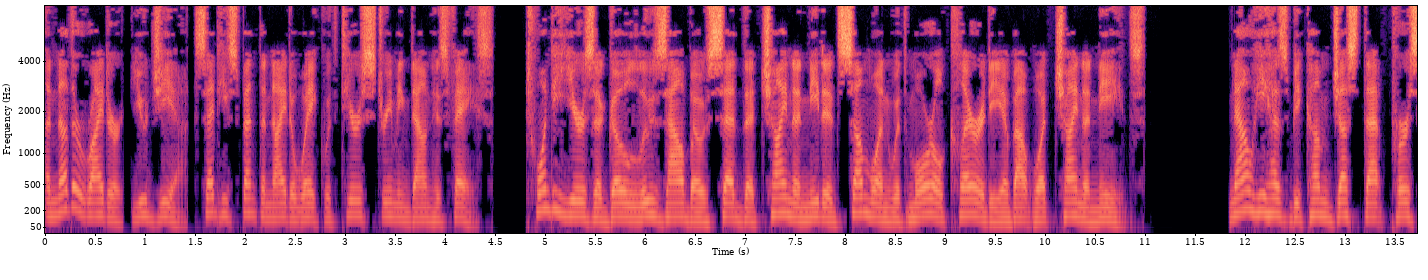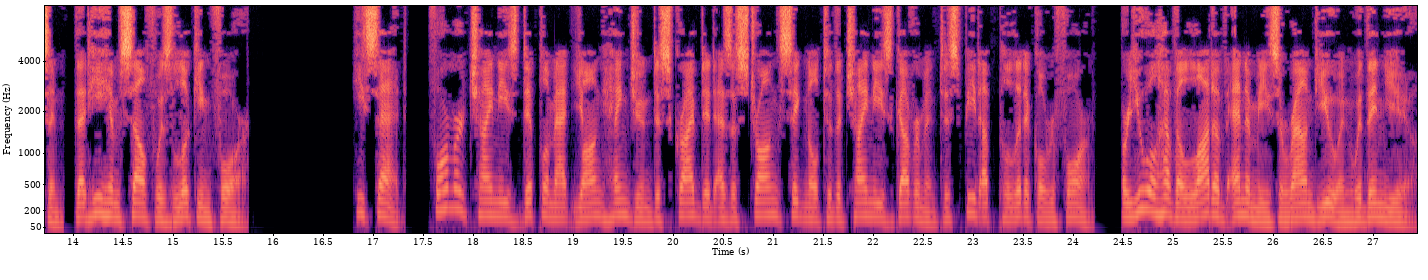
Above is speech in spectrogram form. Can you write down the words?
Another writer, Yu Jia, said he spent the night awake with tears streaming down his face. Twenty years ago Liu Xiaobo said that China needed someone with moral clarity about what China needs. Now he has become just that person, that he himself was looking for." He said. Former Chinese diplomat Yang Hengjun described it as a strong signal to the Chinese government to speed up political reform, "...or you will have a lot of enemies around you and within you."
